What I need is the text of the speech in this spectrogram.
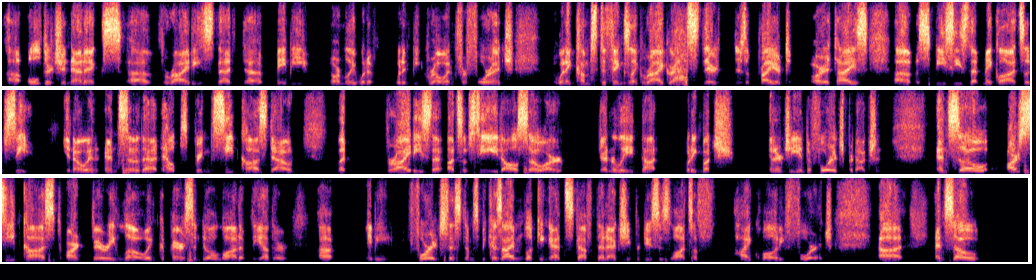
uh, older genetics, uh, varieties that uh, maybe normally would have wouldn't be growing for forage when it comes to things like ryegrass, there there's a prioritized uh, species that make lots of seed, you know, and, and so that helps bring the seed cost down. But varieties that lots of seed also are generally not putting much energy into forage production. And so our seed costs aren't very low in comparison to a lot of the other uh, maybe forage systems because I'm looking at stuff that actually produces lots of high quality forage. Uh, and so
